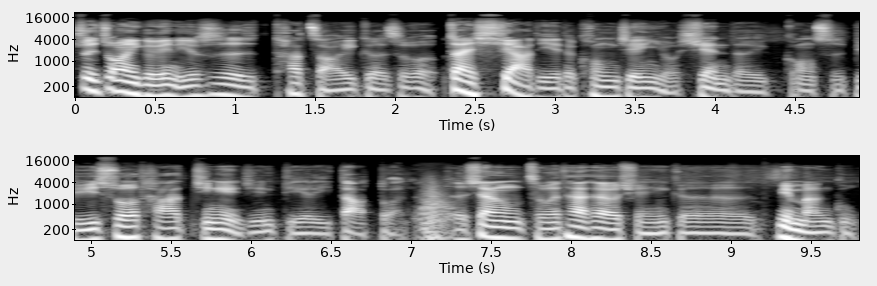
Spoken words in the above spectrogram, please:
最重要一个原理就是他找一个这个在下跌的空间有限的公司，比如说他今年已经跌了一大段，呃，像陈维泰他要选一个面板股。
